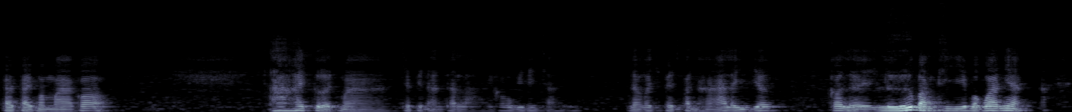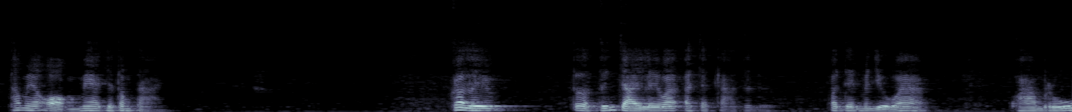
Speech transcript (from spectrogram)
ไปไปมามาก็ ถ้าให้เกิดมาจะเป็นอันตรายเขาวินิจฉัย แล้วก็จะเป็นปัญหาอะไรเยอะ ก็เลย หรือบางทีบอกว่าเนี่ย ถ้าไม่ออกแม่จะต้องตาย ก็เลยตัดสินใจเลยว่าอาจัดการซะเลยประเด็นมันอยู่ว่า ความรู้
